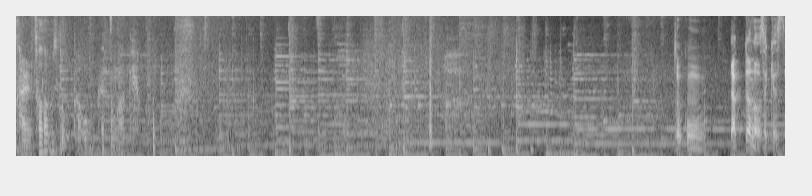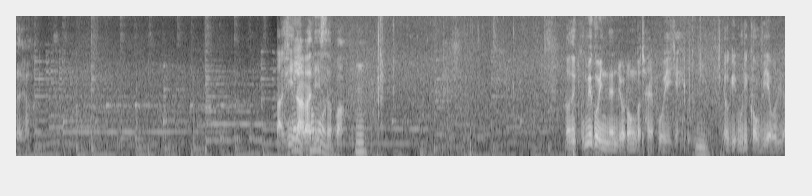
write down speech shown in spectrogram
잘 쳐다보지도 못하고 그랬던 것 같아요. 조금 약간 어색했어요. 다시 헤이, 나란히 컴온. 있어봐. 너네 꾸미고 있는 요런 거 잘 보이게. 여기 우리 거 위에 올려.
